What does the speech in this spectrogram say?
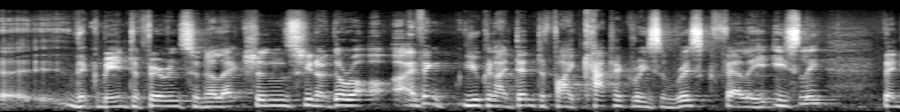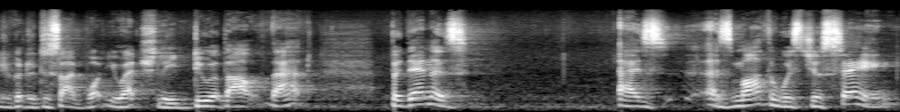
uh, there can be interference in elections. You know, there are, I think you can identify categories of risk fairly easily. Then you've got to decide what you actually do about that. But then, as, as, as Martha was just saying,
